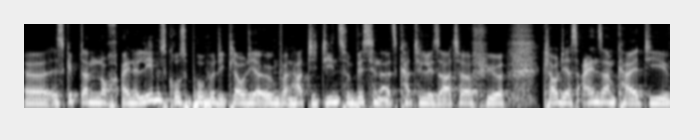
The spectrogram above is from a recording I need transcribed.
Äh, es gibt dann noch eine lebensgroße Puppe, die Claudia irgendwann hat, die dient so ein bisschen als Katalysator für Claudias Einsamkeit, die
